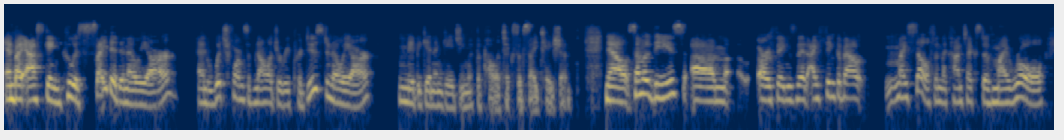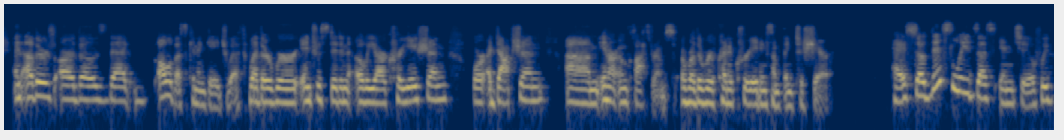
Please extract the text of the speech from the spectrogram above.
And by asking who is cited in OER and which forms of knowledge are reproduced in OER, we may begin engaging with the politics of citation. Now, some of these um, are things that I think about myself in the context of my role, and others are those that all of us can engage with, whether we're interested in OER creation or adoption um, in our own classrooms or whether we're kind of creating something to share. Okay, so this leads us into, if we've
